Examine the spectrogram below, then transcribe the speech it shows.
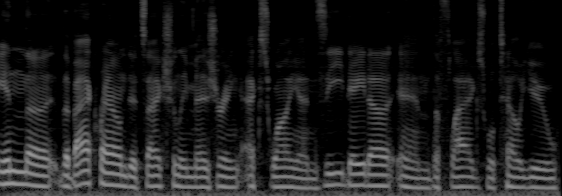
in the the background it's actually measuring X Y and Z data and the flags will tell you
